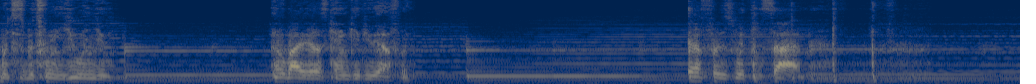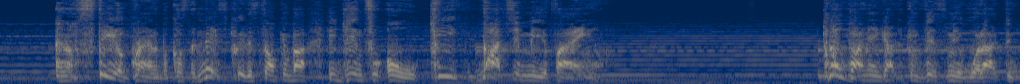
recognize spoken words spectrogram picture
which is between you and you. Nobody else can give you effort. Effort is with inside, man. And I'm still grinding because the next kid is talking about he getting too old. Keep watching me if I am. Nobody ain't got to convince me of what I do.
